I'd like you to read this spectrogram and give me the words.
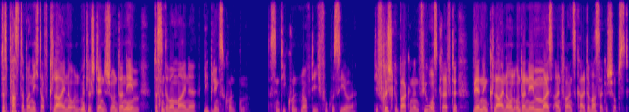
Das passt aber nicht auf kleine und mittelständische Unternehmen. Das sind aber meine Lieblingskunden. Das sind die Kunden, auf die ich fokussiere. Die frisch gebackenen Führungskräfte werden in kleineren Unternehmen meist einfach ins kalte Wasser geschubst.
